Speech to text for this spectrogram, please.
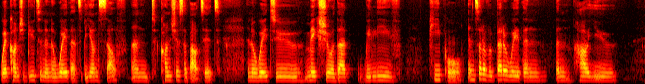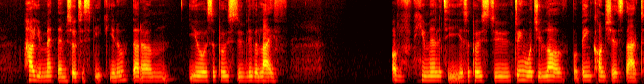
we're contributing in a way that's beyond self and conscious about it, in a way to make sure that we leave people in sort of a better way than than how you how you met them so to speak you know? That um you're supposed to live a life of humility. You're supposed to doing what you love but being conscious that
